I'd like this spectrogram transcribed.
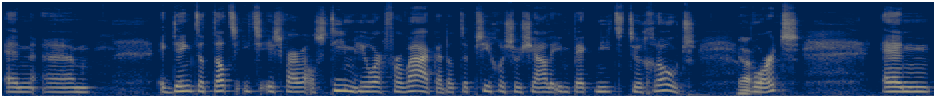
En um, ik denk dat dat iets is waar we als team heel erg voor waken. Dat de psychosociale impact niet te groot ja. wordt. En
